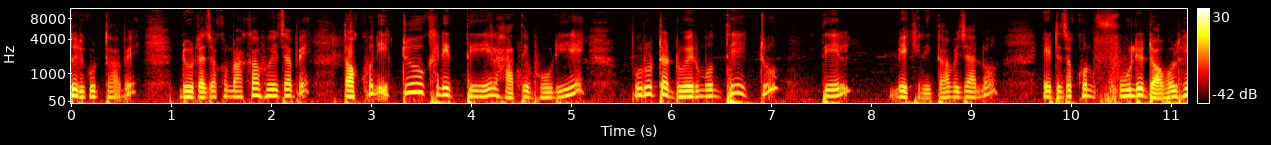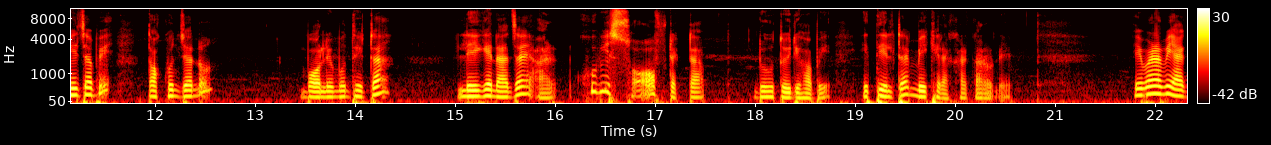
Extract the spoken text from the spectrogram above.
তৈরি করতে হবে। ডোটা যখন মাখা হয়ে যাবে, তখন একটুখানি তেল হাতে ভরিয়ে পুরোটা ডোয়ের মধ্যে একটু তেল মেখে নিতে হবে যেন এটা যখন ফুলে ডবল হয়ে যাবে, তখন যেন বলের মধ্যে এটা লেগে না যায় আর খুবই সফট একটা ডো তৈরি হবে এই তেলটা মেখে রাখার কারণে। এবার আমি এক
